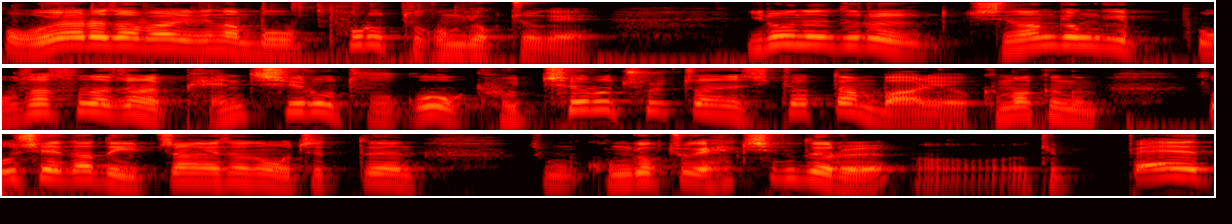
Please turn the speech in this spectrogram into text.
오야르 자발이나 뭐 포르투 공격 쪽에 이런 애들을 지난 경기 오사수나전에 벤치로 두고 교체로 출전시켰단 말이에요. 그만큼 소시에다드 입장에서는 어쨌든 좀 공격 쪽의 핵심들을 어, 이렇게 빼,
